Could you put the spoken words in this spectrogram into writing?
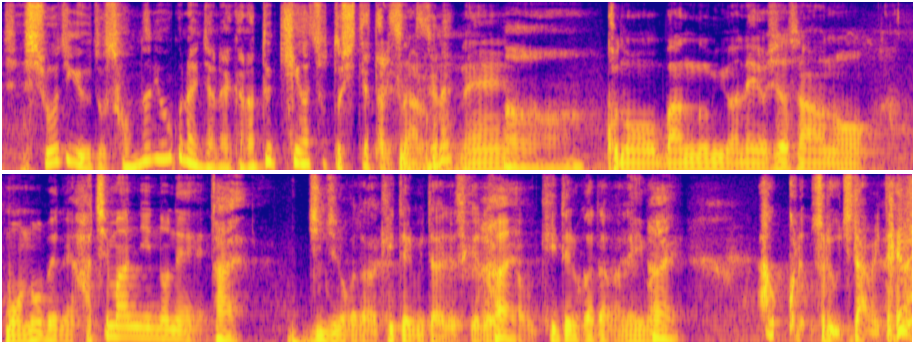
正直言うとそんなに多くないんじゃないかなという気がちょっとしてたりするんですよね。ね。この番組はね、吉田さん、あの、もう延べね、8万人のね、はい、人事の方が聞いてるみたいですけど、はい、多分聞いてる方がね、今ね、はい、あ、これ、それうちだみたいな。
